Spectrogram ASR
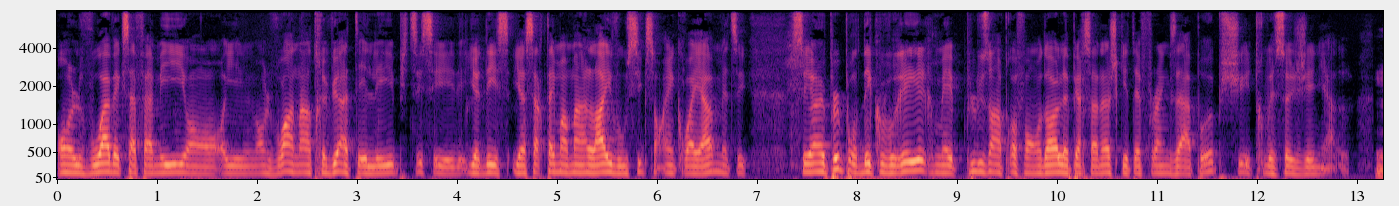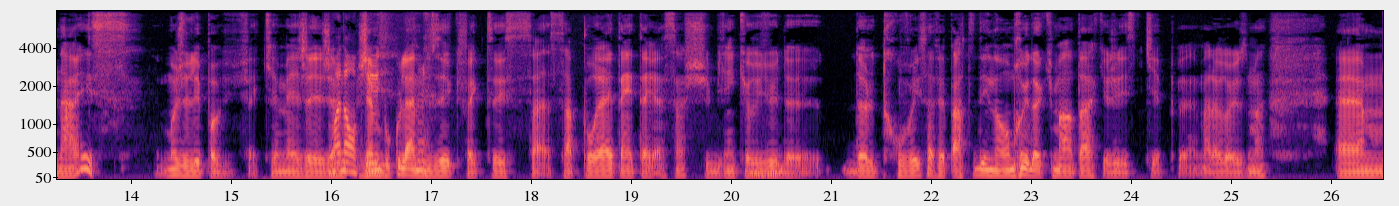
on le voit avec sa famille, on, on le voit en entrevue à la télé. Puis, tu sais, c'est- il y, a des- il y a certains moments live aussi qui sont incroyables, mais tu sais. C'est un peu pour découvrir, mais plus en profondeur, le personnage qui était Frank Zappa, puis j'ai trouvé ça génial. Nice. Moi, je l'ai pas vu. Fait que, mais j'ai- Moi non j'aime plus. j'aime beaucoup la musique. fait que, ça, ça pourrait être intéressant. Je suis bien curieux de, de le trouver. Ça fait partie des nombreux documentaires que j'ai skip, euh, malheureusement. Euh,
